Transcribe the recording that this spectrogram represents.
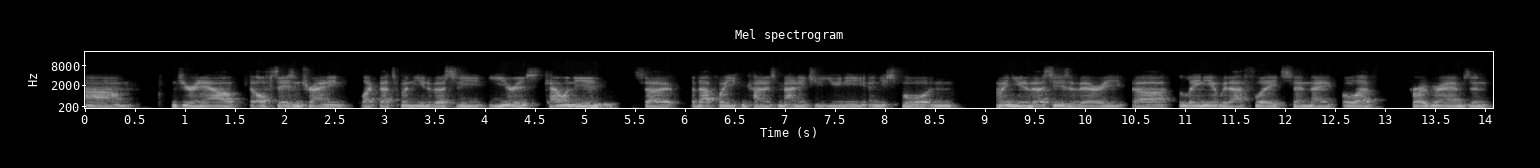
um, during our the off season training, like that's when the university year is calendar year. So at that point, you can kind of just manage your uni and your sport and I mean, universities are very uh, lenient with athletes, and they all have programs and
